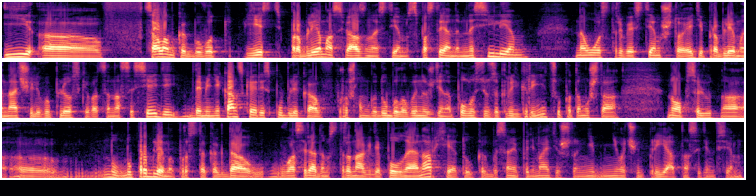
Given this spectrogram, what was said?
И э, в целом как бы вот есть проблема, связанная с тем, с постоянным насилием, на острове с тем, что эти проблемы начали выплескиваться на соседей. Доминиканская республика в прошлом году была вынуждена полностью закрыть границу, потому что ну, абсолютно э, ну, ну, проблемы. Просто когда у вас рядом страна, где полная анархия, то как бы сами понимаете, что не, не очень приятно с этим всем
